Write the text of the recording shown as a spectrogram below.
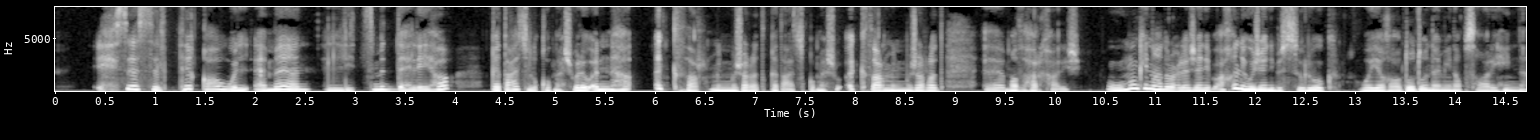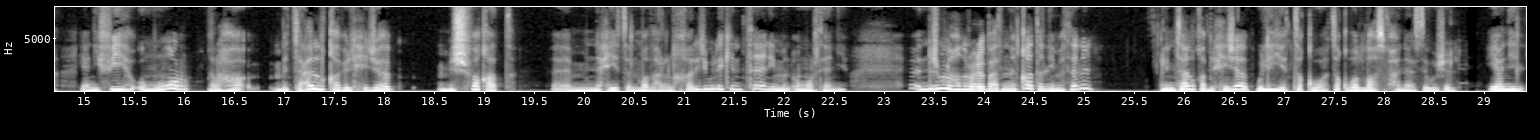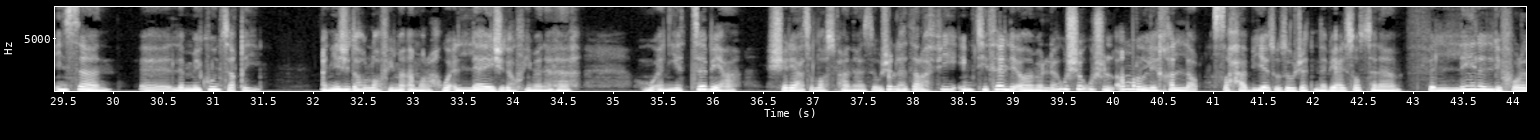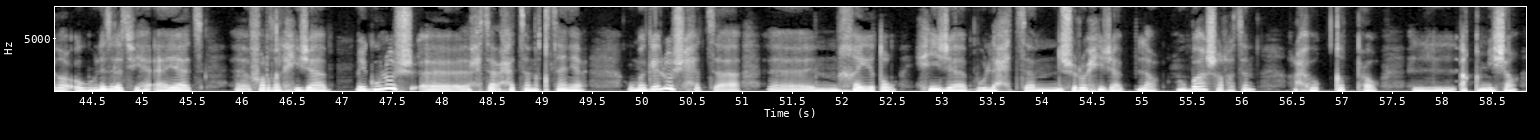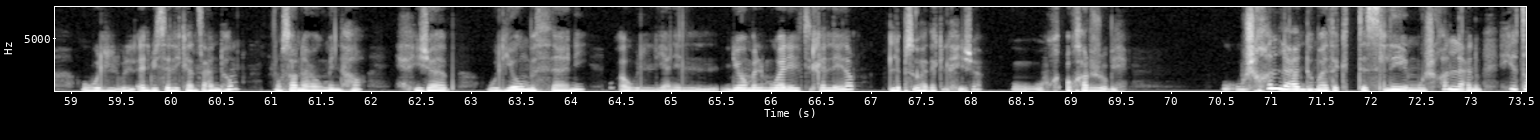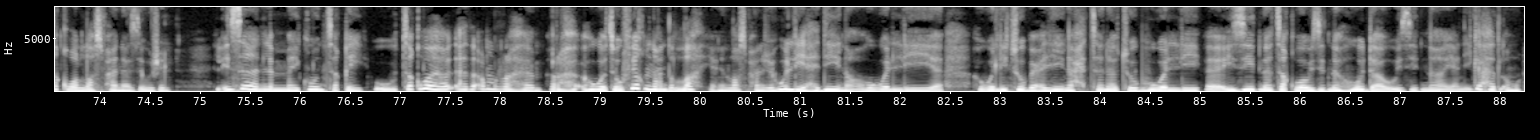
إحساس الثقة والأمان اللي تمده ليها قطعة القماش. ولو أنها أكثر من مجرد قطعة قماش وأكثر من مجرد آه، مظهر خارجي. وممكن نهضروا على جانب آخر اللي هو جانب السلوك ويغضضن من أبصارهن. يعني فيه أمور راها متعلقة بالحجاب مش فقط آه، من ناحية المظهر الخارجي ولكن ثاني من أمور ثانية. نجم نهضروا على بعض النقاط اللي مثلا اللي متعلقة بالحجاب واللي هي التقوى تقوى الله سبحانه عز وجل. يعني الإنسان آه، لما يكون تقي أن يجده الله فيما أمره وأن لا يجده فيما نهاه. وأن يتبع شريعة الله سبحانه عز وجل. هذا راه فيه امتثال لأوامر الله. وش, وش الأمر اللي خلى الصحابيات وزوجات النبي عليه الصلاة والسلام في الليلة اللي فرض أو نزلت فيها آيات آه، فرض الحجاب؟ ما يقولوش آه، حتى, حتى نقتنع. وما قالوش حتى آه، نخيطوا حجاب ولا حتى نشروا حجاب. لا مباشرة راحوا قطعوا الأقمشة والألبسة اللي كانت عندهم وصنعوا منها حجاب. واليوم الثاني أو يعني اليوم الموالي لتلك الليلة لبسوا هذاك الحجاب وخرجوا به. وش خلى عندهم هذاك التسليم؟ وش خلى عندهم؟ هي تقوى الله سبحانه عز وجل. الإنسان لما يكون تقي والتقوى هذا أمر راه, راه هو توفيق من عند الله. يعني الله سبحانه وتعالى هو اللي يهدينا هو اللي هو اللي يتوب علينا حتى نتوب هو اللي يزيدنا تقوى ويزيدنا هدى ويزيدنا يعني كاع هاد الأمور.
